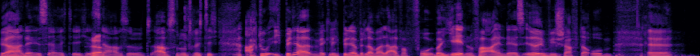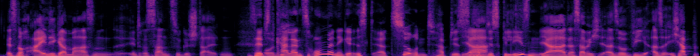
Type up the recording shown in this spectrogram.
ja, ne, ist ja richtig. Ist ja. Ja. absolut, absolut richtig. Ach du, ich bin ja wirklich, ich bin ja mittlerweile einfach froh über jeden Verein, der es irgendwie schafft, da oben äh, es noch einigermaßen äh, interessant zu gestalten. Selbst Und- Karl-Heinz Rummenigge ist erzürnt. Habt ihr es Ja. habt gelesen? Ja, das habe ich, also wie, also ich habe,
